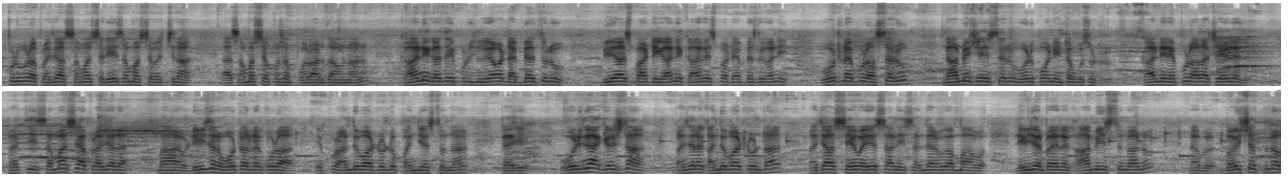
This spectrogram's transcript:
ఎప్పుడు కూడా ప్రజా సమస్యలు ఏ సమస్య వచ్చినా ఆ సమస్య కోసం పోరాడుతూ ఉన్నాను. కానీ గత ఇప్పుడు నిలబడ్డ అభ్యర్థులు బీఆర్ఎస్ పార్టీ కానీ కాంగ్రెస్ పార్టీ అభ్యర్థులు కానీ ఓట్లు ఎప్పుడు వస్తారు నామినేషన్ ఇస్తారు ఓడిపోని ఇంట్లో కూర్చుంటారు. కానీ నేను ఎప్పుడు అలా చేయలేదు. ప్రతి సమస్య ప్రజల మా డివిజన్ ఓటర్లకు కూడా ఎప్పుడు అందుబాటులో ఉంటూ పనిచేస్తున్నాను ఓడినా గెలిచినా ప్రజలకు అందుబాటులో ఉంటా. ప్రజా సేవ చేస్తాను ఈ సందర్భంగా మా డివిజన్ ప్రజలకు హామీ ఇస్తున్నాను. భవిష్యత్తులో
